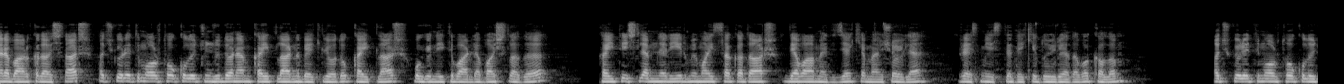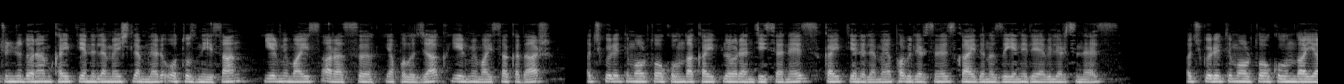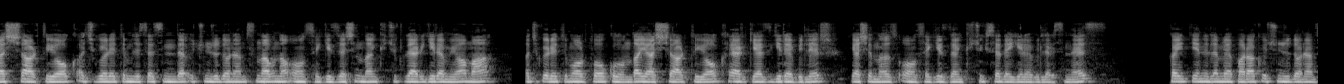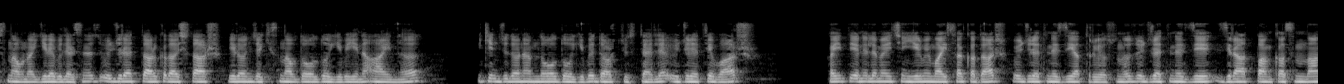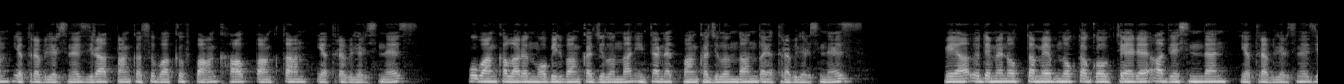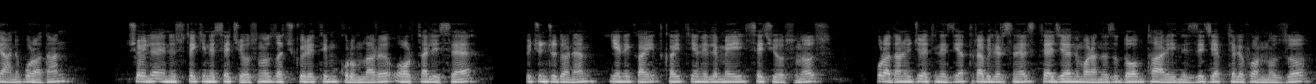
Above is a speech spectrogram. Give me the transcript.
Merhaba arkadaşlar. Açıköğretim Ortaokulu 3. dönem kayıtlarını bekliyorduk. Kayıtlar bugün itibariyle başladı. Kayıt işlemleri 20 Mayıs'a kadar devam edecek. Hemen şöyle resmi sitedeki duyuruya da bakalım. Açıköğretim Ortaokulu 3. dönem kayıt yenileme işlemleri 30 Nisan 20 Mayıs arası yapılacak. 20 Mayıs'a kadar Açıköğretim Ortaokulu'nda kayıtlı öğrenciyseniz kayıt yenileme yapabilirsiniz. Kaydınızı yenileyebilirsiniz. Açıköğretim Ortaokulu'nda yaş şartı yok. Açıköğretim Lisesi'nde 3. dönem sınavına 18 yaşından küçükler giremiyor ama Açıköğretim Ortaokulu'nda yaş şartı yok. Herkes girebilir. Yaşınız 18'den küçükse de girebilirsiniz. Kayıt yenileme yaparak 3. dönem sınavına girebilirsiniz. Ücretli arkadaşlar bir önceki sınavda olduğu gibi yine aynı. İkinci dönemde olduğu gibi 400 TL ücreti var. Kayıt yenileme için 20 Mayıs'a kadar ücretinizi yatırıyorsunuz. Ücretinizi Ziraat Bankası'ndan yatırabilirsiniz. Ziraat Bankası, Vakıfbank, Halkbank'tan yatırabilirsiniz. Bu bankaların mobil bankacılığından, internet bankacılığından da yatırabilirsiniz. Veya ödeme.meb.gov.tr adresinden yatırabilirsiniz. Yani buradan şöyle en üsttekini seçiyorsunuz. Açık öğretim kurumları, orta lise, 3. dönem, yeni kayıt, kayıt yenilemeyi seçiyorsunuz. Buradan ücretinizi yatırabilirsiniz. TC numaranızı, doğum tarihinizi, cep telefonunuzu.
